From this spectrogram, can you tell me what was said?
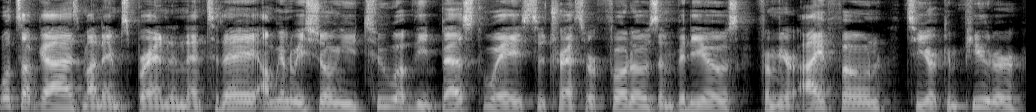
What's up guys, my name is Brandon and today I'm going to be showing you two of the best ways to transfer photos and videos from your iPhone to your computer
